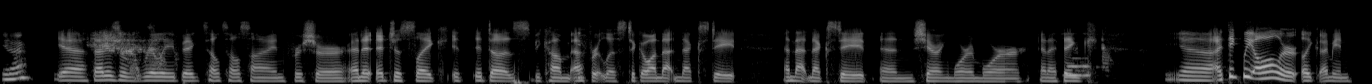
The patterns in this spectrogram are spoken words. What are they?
you know Yeah, that is a really big telltale sign for sure. And it, it just like it, it does become effortless to go on that next date and that next date and sharing more and more. And I think yeah, I think we all are like I mean,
